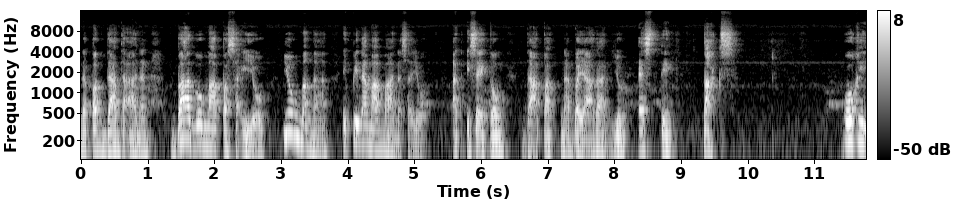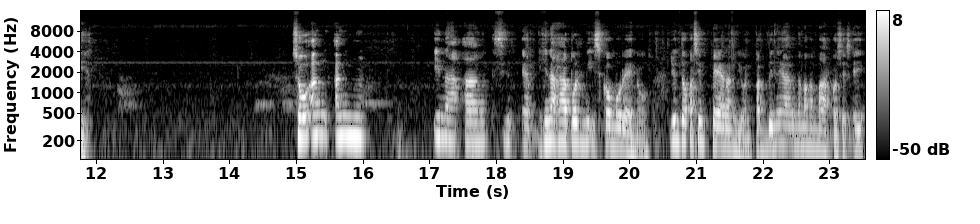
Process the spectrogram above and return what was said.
na pagdadaanan bago mapa sa iyo yung mga ipinamamana sa iyo. At isa itong dapat na bayaran, yung estate tax. Okay. So ang ang ina ang er, hinahabol ni Isko Moreno yun daw kasing perang yun, pag binayaran ng mga Marcoses, eh,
